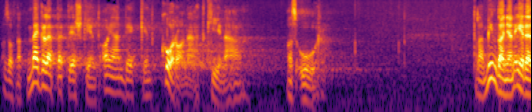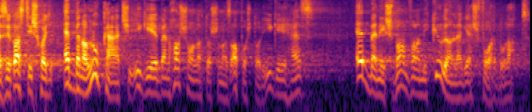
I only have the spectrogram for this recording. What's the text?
azoknak meglepetésként, ajándékként koronát kínál az Úr. Talán mindannyian érezzük azt is, hogy ebben a Lukácsi igében, hasonlatosan az apostoli igéhez, ebben is van valami különleges fordulat.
